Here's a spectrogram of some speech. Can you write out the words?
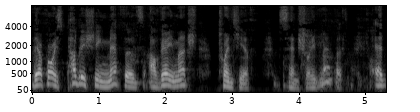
Therefore, his publishing methods are very much 20th century methods. And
